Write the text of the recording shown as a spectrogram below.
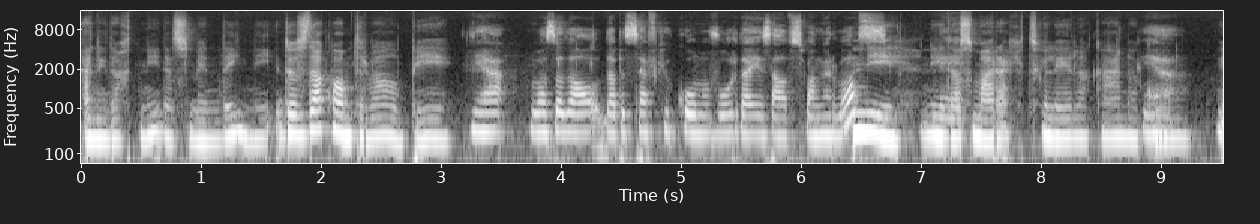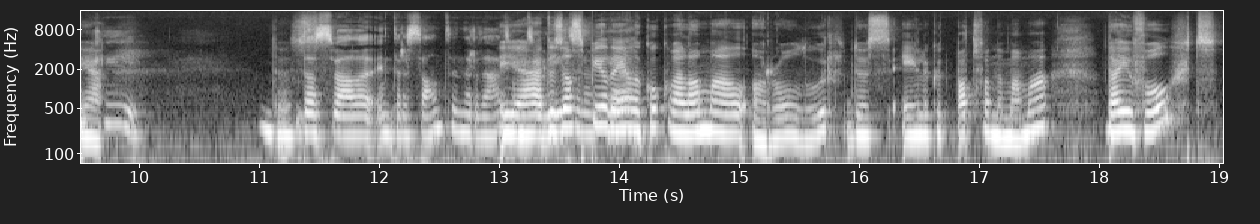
En ik dacht, nee, dat is mijn ding niet. Dus dat kwam er wel bij. Ja, was dat al dat besef gekomen voordat je zelf zwanger was? Nee, nee, dat is maar echt geleidelijk aangekomen. Ja, Ja, oké. Dus, Dat is wel eh, interessant, inderdaad. ja, dus dat ja. eigenlijk ook wel allemaal een rol, hoor. Dus eigenlijk het pad van de mama dat je volgt,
